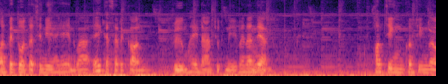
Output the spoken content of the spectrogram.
มันเป็นตัวตัดชนีให้เห็นว่า เอ๊ะเกษตรกรลืมให้น้ำจุดนี้เพราะฉะนั้นเนี่ย ความจริงความจริงเรา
